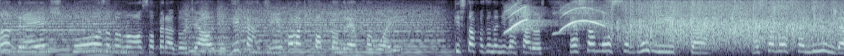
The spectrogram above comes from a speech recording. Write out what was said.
Andréia, esposa do nosso operador de áudio, Ricardinho. Coloque foto da Andréia, por favor, aí. Que está fazendo aniversário hoje. Essa moça bonita, essa moça linda,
